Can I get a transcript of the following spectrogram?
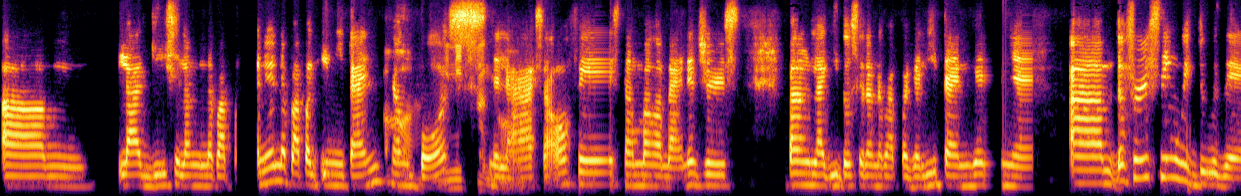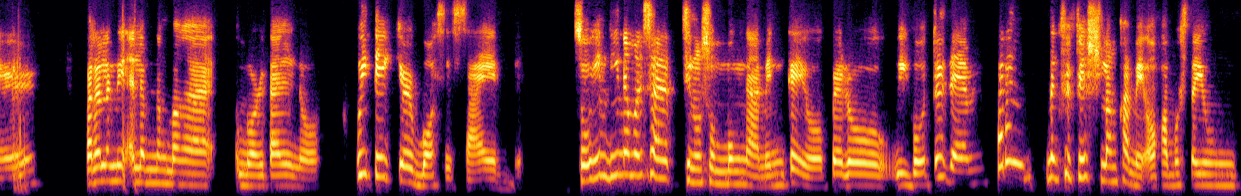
um, lagi silang napap ano yun, napapag-initan ng Oo, boss initan, nila sa office, ng mga managers. Parang lagi daw silang napapagalitan, ganyan. Um, the first thing we do there, para lang din alam ng mga immortal, no, we take your boss's side. So, hindi naman sa sinusumbong namin kayo, pero we go to them, parang nagfi-fish lang kami, o kamusta yung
